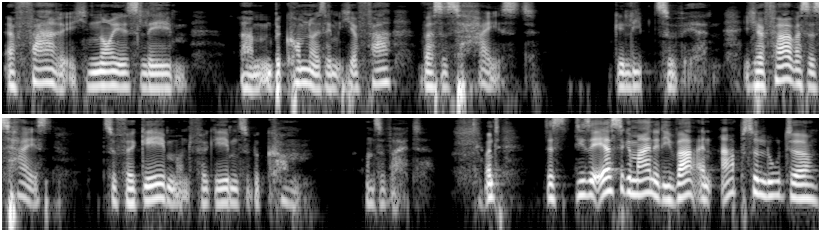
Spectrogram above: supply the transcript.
erfahre ich neues Leben, ähm, bekomme neues Leben. Ich erfahre, was es heißt, geliebt zu werden. Ich erfahre, was es heißt, zu vergeben und vergeben zu bekommen und so weiter. Und das, diese erste Gemeinde, die war ein absoluter,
